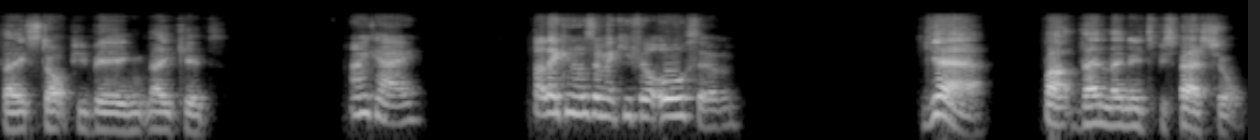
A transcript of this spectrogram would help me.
they stop you being naked Okay. But they can also make you feel awesome. yeah but then they need to be special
